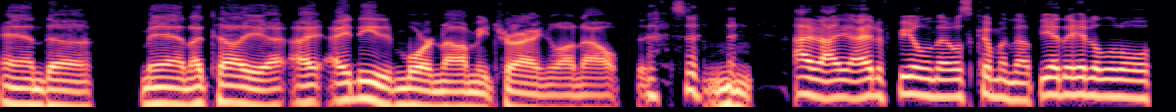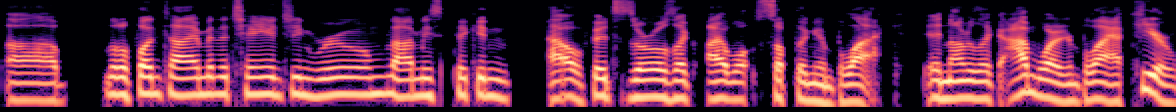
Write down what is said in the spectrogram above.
And uh man, I tell you, I, I needed more Nami trying on outfits. Mm. I, I I had a feeling that was coming up. Yeah, they had a little uh little fun time in the changing room. Nami's picking outfits. Zoro's like, I want something in black, and Nami's like, I'm wearing black here.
